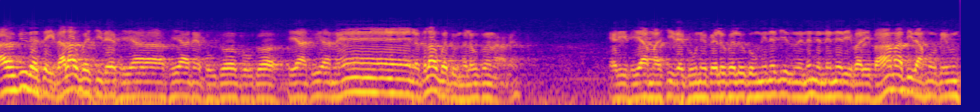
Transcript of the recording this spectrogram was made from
အာရုံပြုတဲ့စိတ်ဒါတော့ပဲရှိတယ်ဘုရားဘုရားနဲ့ဘုဒ္ဓဘုဒ္ဓဘုရားတွေ့ရမယ်လို့ဒါတော့ပဲသူနှလုံးသွင်းတာပဲ အဲဒီဘုရားမှာရှိတဲ့ဂုဏ်တွေဘယ်လိုဘယ်လိုဂုဏ်တွေနဲ့ပြည့်စုံနေနည်းနည်းနည်းတွေဘာတွေဘာမှသိတာမဟုတ်သေးဘူး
